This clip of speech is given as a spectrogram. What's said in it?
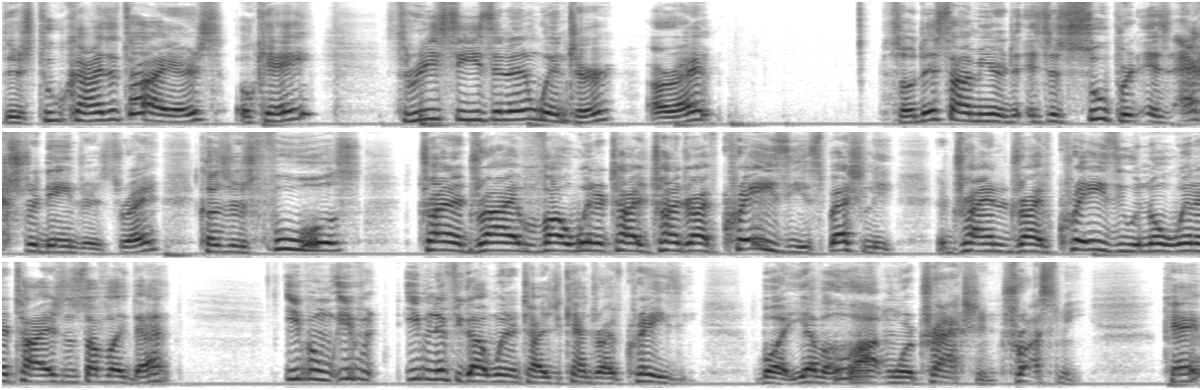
there's two kinds of tires, okay? three season and winter, all right? So this time of year, it's just super, it's extra dangerous, right? Because there's fools trying to drive without winter tires, trying to drive crazy, especially. They're trying to drive crazy with no winter tires and stuff like that. Even even even if you got winter tires, you can't drive crazy. But you have a lot more traction, trust me. Okay?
